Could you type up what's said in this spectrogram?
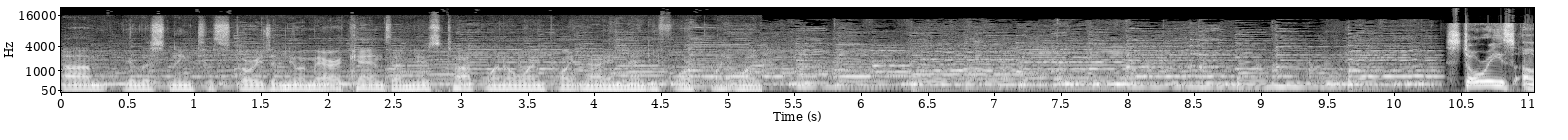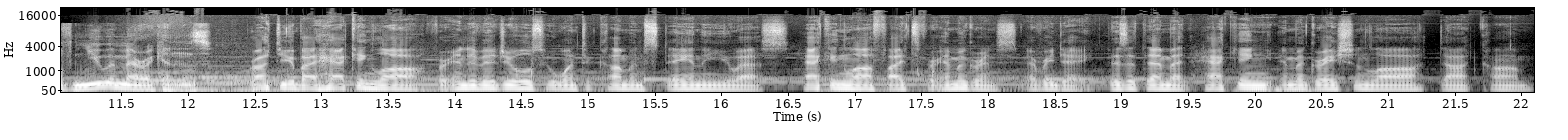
Um, you're listening to Stories of New Americans on News Talk 101.9, 94.1. Stories of New Americans. Brought to you by Hacking Law for individuals who want to come and stay in the U.S. Hacking Law fights for immigrants every day. Visit them at hackingimmigrationlaw.com.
